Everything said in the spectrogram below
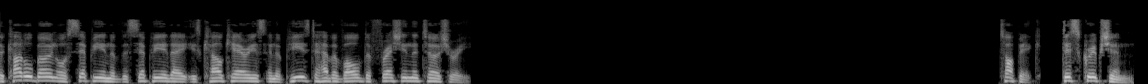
The cuttlebone or sepion of the Sepiidae is calcareous and appears to have evolved afresh in the Tertiary. Description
